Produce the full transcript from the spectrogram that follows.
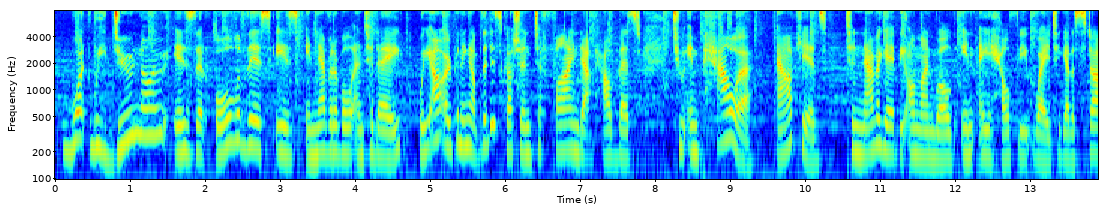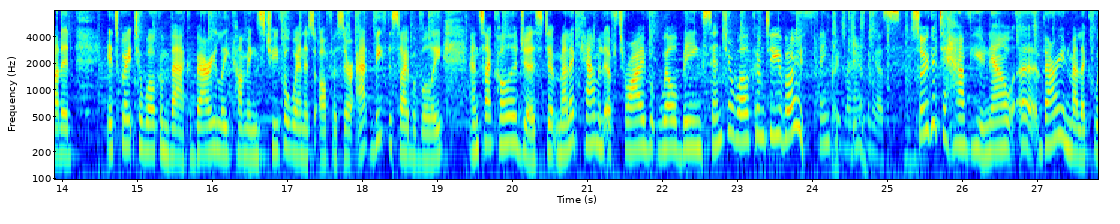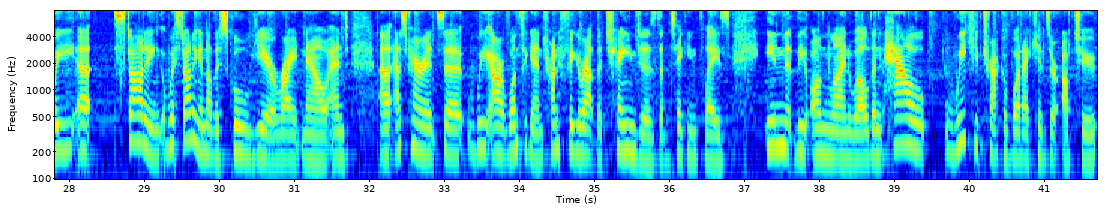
what we do know is that all of this is inevitable, and today we are opening up the discussion to find out how best to empower our kids to navigate the online world in a healthy way. To get us started, it's great to welcome back Barry Lee Cummings, Chief Awareness Officer at Beat the Cyberbully, and psychologist Malik Kamil of Thrive Wellbeing Center. Welcome to you both. Thank, you for having us. So good to have you. Now, uh, Barry and Malik, we. Uh, starting we're starting another school year right now and uh, as parents uh, we are once again trying to figure out the changes that are taking place in the online world and how we keep track of what our kids are up to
